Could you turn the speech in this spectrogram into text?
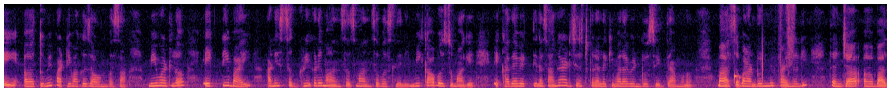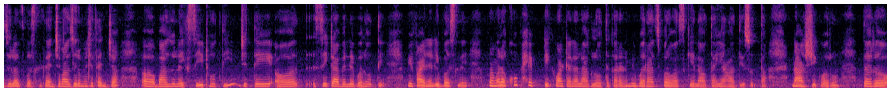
की तुम्ही पाठीमागं जाऊन बसा. मी म्हटलं एकटी बाई आणि सगळीकडे माणसंच माणसं बसलेली. मी का बसू मागे? एखाद्या व्यक्तीला सांगा ॲडजस्ट करायला की मला विंडो सीट द्या म्हणून. मग असं भांडून मी फायनली त्यांच्या बाजूलाच बसले. त्यांच्या बाजूला म्हणजे त्यांच्या बाजूला एक सीट होती जिथे सीट अवेलेबल होती. मी फायनली बसले. पण मला खूप हेक्टिक वाटायला लागलं होतं कारण मी बराच प्रवास केला होता याआधीसुद्धा नाशिकवरून. तर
